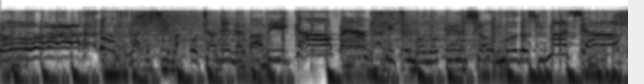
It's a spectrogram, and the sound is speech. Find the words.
ょう。私はお茶目なバビーガーフェン。いつものテンション戻しましょう。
